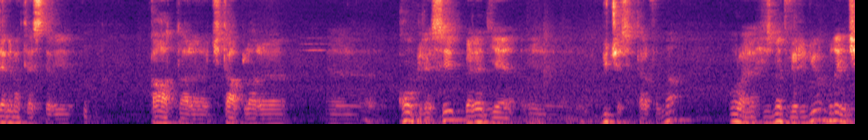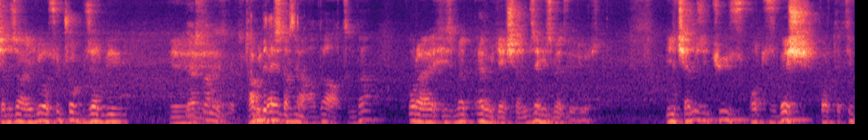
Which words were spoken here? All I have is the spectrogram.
deneme testleri, kağıtları, kitapları, e, komplesi belediye e, bütçesi tarafından oraya hizmet veriliyor. Bu da ilçemize hayırlı olsun. Çok güzel bir e, Dershane hizmeti. Tabii Bir de dershane adı altında oraya hizmet, Erbil gençlerimize hizmet veriyoruz. İlçemiz 235 portatif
